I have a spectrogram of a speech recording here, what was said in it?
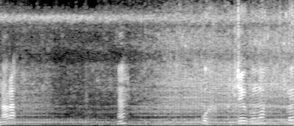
Nora. Hah? Wah, gede gua mah. Oke.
